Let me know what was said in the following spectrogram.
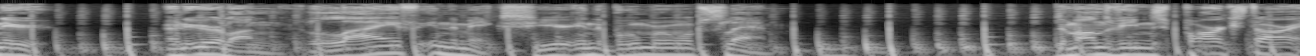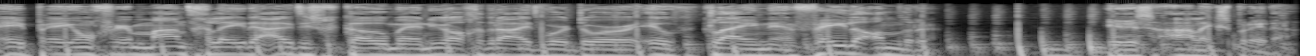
En nu, een uur lang, live in de mix, hier in de Boomroom op Slam. De man wiens Parkstar EP ongeveer een maand geleden uit is gekomen... en nu al gedraaid wordt door Ilke Klein en vele anderen. Hier is Alex Preda,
